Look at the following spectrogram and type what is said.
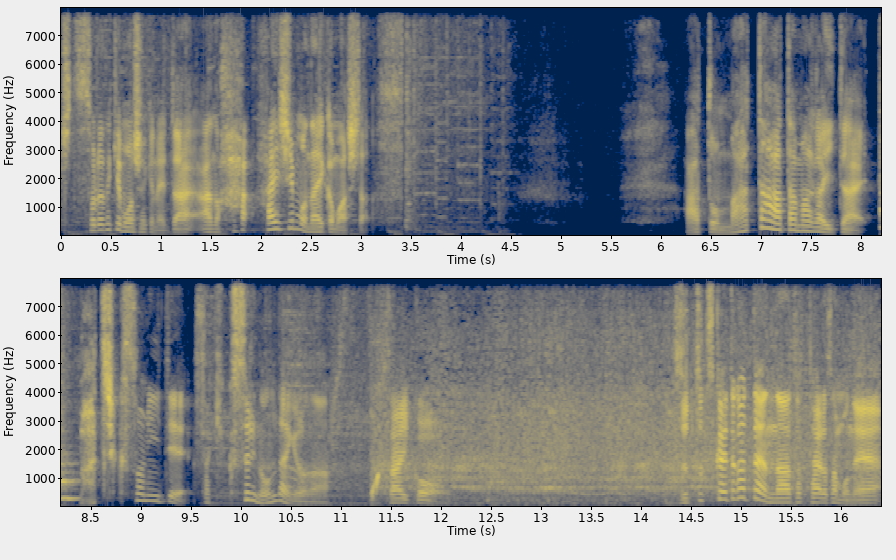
ちょっとそれだけ申し訳ない。あの配信もないかも明日。あとまた頭が痛い。バチクソに痛いさっき薬飲んだんやけどな。最高。ずっと使いたかったやんな平さんもね。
